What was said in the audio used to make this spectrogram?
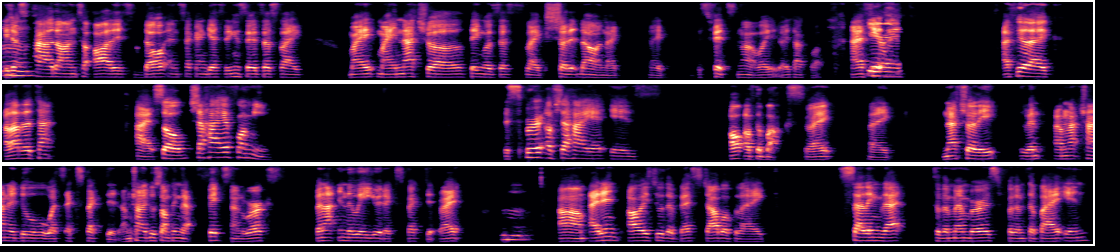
it mm-hmm. just piled on to all this doubt and second guessing. So it's just like my my natural thing was just like shut it down, like like it fits. No, what I talk about. And I feel yeah. like I feel like a lot of the time. All right, so Shahaya for me, the spirit of Shahaya is out of the box, right? Like naturally, when I'm not trying to do what's expected, I'm trying to do something that fits and works, but not in the way you'd expect it, right? Mm-hmm. um, I didn't always do the best job of like selling that to the members for them to buy in.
